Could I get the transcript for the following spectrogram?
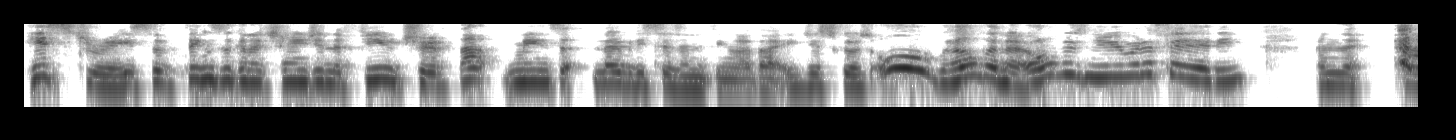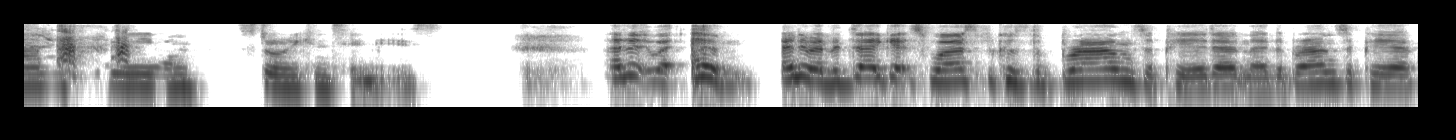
History, so things are going to change in the future. If that means that nobody says anything like that, he just goes, "Oh well, then I always knew you were a fairy," and the, and the um, story continues. Anyway, anyway, the day gets worse because the Browns appear, don't they? The Browns appear,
